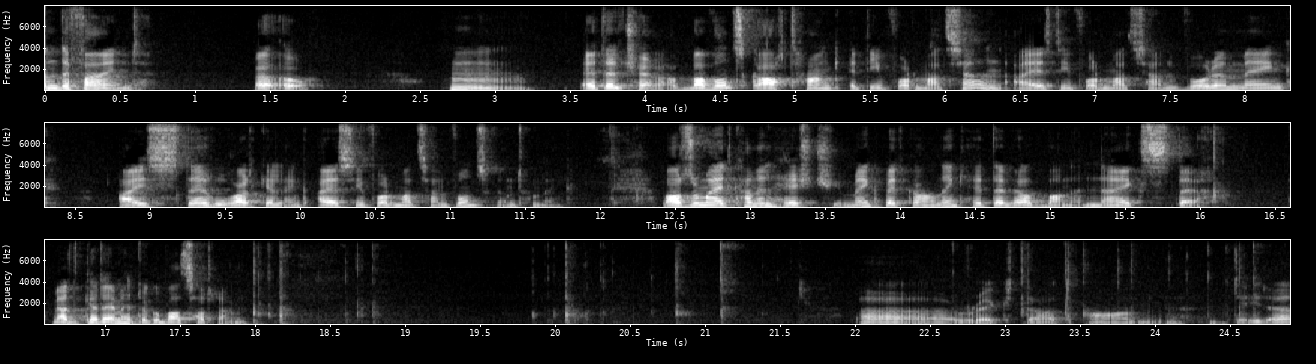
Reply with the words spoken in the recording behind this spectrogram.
undefined, uh-oh, Հմ, էդ էլ չեղավ։ Բա ոնց կարդանք այդ ինֆորմացիան, այս ինֆորմացիան, որը մենք այստեղ ուղարկել ենք, այս ինֆորմացիան ոնց կընդունենք։ Բարձում է այդքան էլ հեշտ չի։ Մենք պետք է անենք հետևյալ բանը։ Նայեք ստեղ։ Մի հատ գրեմ, հետո կբացատրեմ։ uh, rec.on data.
